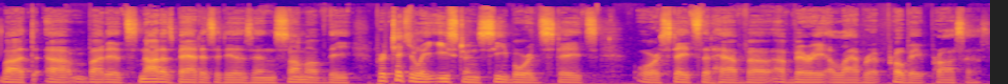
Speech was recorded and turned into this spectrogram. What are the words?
but uh, but it's not as bad as it is in some of the particularly eastern seaboard states or states that have a, a very elaborate probate process.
